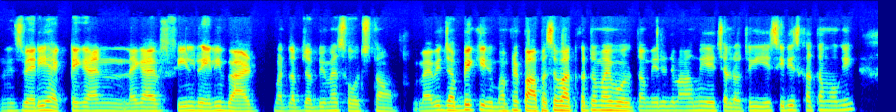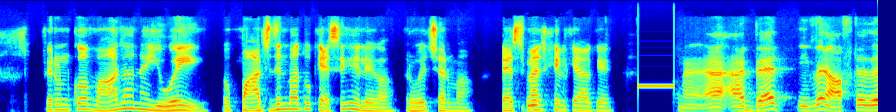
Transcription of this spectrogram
It's very hectic and like I feel really bad मतलब जब भी मैं सोचता हूँ मैं भी जब भी कि- अपने पापा से बात करता हूँ मैं बोलता हूँ मेरे दिमाग में ये चल रहा होता है कि ये सीरीज़ खत्म होगी फिर उनको अब वहाँ जाना है यूएई तो पाँच दिन बाद वो कैसे खेलेगा रोहित शर्मा टेस्ट मैच खेल के आके Man, I, I bet even after the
